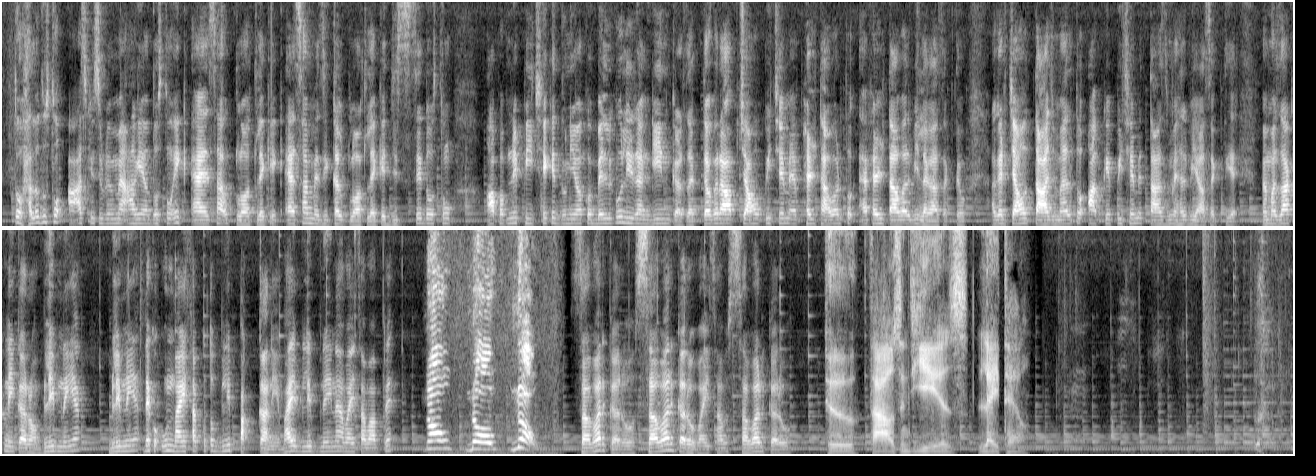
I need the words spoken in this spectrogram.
तो हेलो दोस्तों आज की इस वीडियो में आ गया दोस्तों एक ऐसा क्लॉथ लेके एक ऐसा मैजिकल क्लॉथ लेके जिससे दोस्तों आप अपने पीछे की दुनिया को बिल्कुल ही रंगीन कर सकते हो। अगर आप चाहो पीछे में एफएल टावर तो एफएल टावर भी लगा सकते हो। अगर चाहो ताजमहल तो आपके पीछे में ताजमहल भी आ सकती है। मैं मज़ाक नहीं कर रहा हूँ बिलीव नहीं है बिलीव नहीं है। देखो उन भाई साहब को तो बिलीव पक्का नहीं है। भाई बिलीव नहीं ना भाई साहब आप पे? No, no, no. सबर करो सबर करो भाई साहब सबर करो। 2,000 years later.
